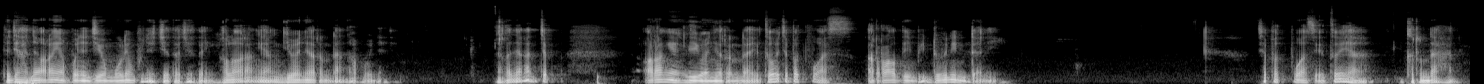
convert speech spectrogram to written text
Jadi hanya orang yang punya jiwa mulia yang punya cita-cita. Kalau orang yang jiwanya rendah nggak punya. Makanya kan cep, orang yang jiwanya rendah itu cepat puas. Radhi bidunin dani. Cepat puas itu ya kerendahan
